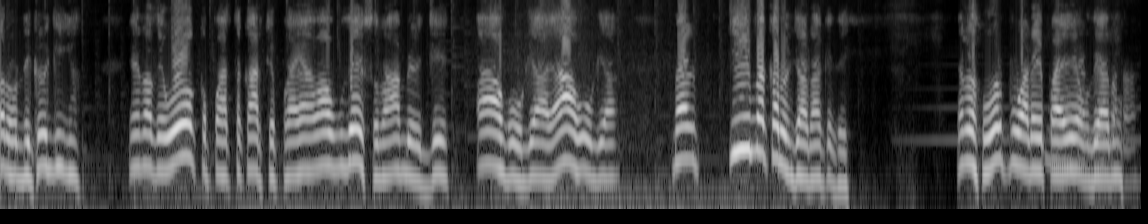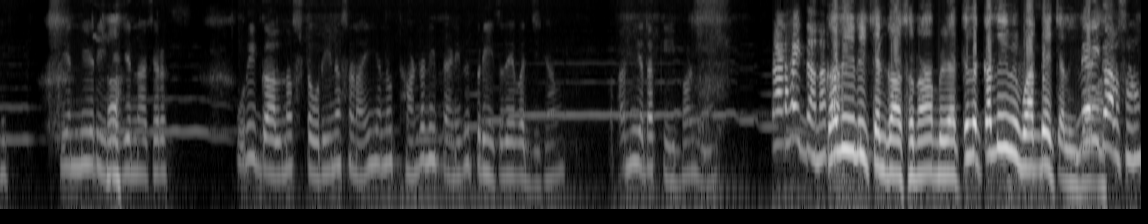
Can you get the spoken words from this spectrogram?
ਘਰੋਂ ਨਿਕਲ ਗਈਆਂ। ਇਹਨਾਂ ਦੇ ਉਹ ਕਪੱਤ ਘਰ ਚ ਪਾਇਆ ਵਾ ਉਹਦੇ ਸੁਨਾ ਮਿਲ ਗਏ ਆ ਹੋ ਗਿਆ ਆ ਹੋ ਗਿਆ। ਮੈਂ ਕੀ ਮੈਂ ਘਰੋਂ ਜਾਣਾ ਕਿਤੇ? ਇਹਨਾਂ ਦੇ ਹੋਰ ਪੁਆੜੇ ਪਾਏ ਆਉਂਦਿਆਂ ਨੂੰ। ਇਹ ਨੇਰੀ ਨੇ ਜਿੰਨਾ ਚਿਰ ਪੂਰੀ ਗੱਲ ਨਾ ਸਟੋਰੀ ਨਾ ਸੁਣਾਈ ਇਹਨੂੰ ਠੰਡ ਨਹੀਂ ਪੈਣੀ ਵੀ ਪ੍ਰੀਤ ਦੇ ਵੱਜੀਆਂ ਪਤਾ ਨਹੀਂ ਇਹਦਾ ਕੀ ਬਣਨਾ। ਭੈਣ ਏਦਾਂ ਨਾ ਕਰ। ਕਦੀ ਨਹੀਂ ਚੰਗਾ ਸੁਨਾ ਮਿਲਿਆ ਕਿਤੇ ਕਦੀ ਵੀ ਵਾਂਡੇ ਚਲੀ ਮੇਰੀ ਗੱਲ ਸੁਣੋ।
